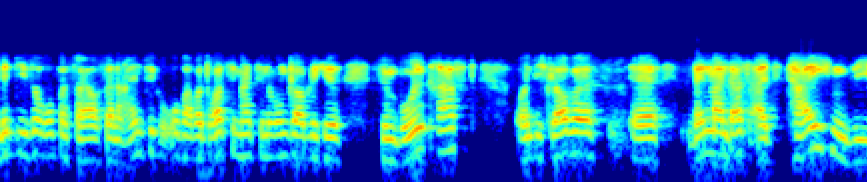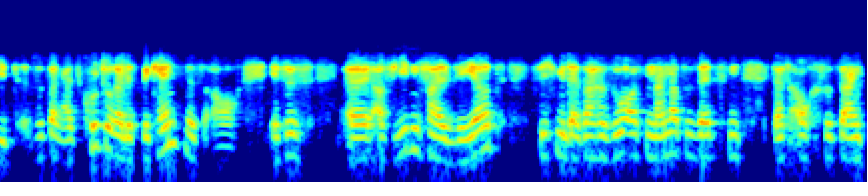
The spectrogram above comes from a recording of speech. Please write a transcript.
mit dieser Oper, es war ja auch seine einzige Oper, aber trotzdem hat sie eine unglaubliche Symbolkraft. Und ich glaube, äh, wenn man das als Zeichen sieht, sozusagen als kulturelles Bekenntnis auch, ist es äh, auf jeden Fall wert, sich mit der Sache so auseinanderzusetzen, dass auch sozusagen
